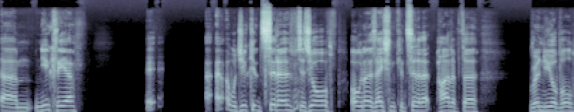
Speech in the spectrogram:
um, nuclear. Uh, uh, would you consider? Does your organization consider that part of the renewable?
